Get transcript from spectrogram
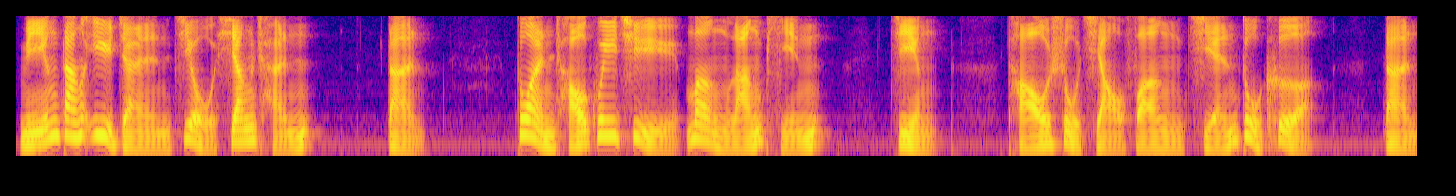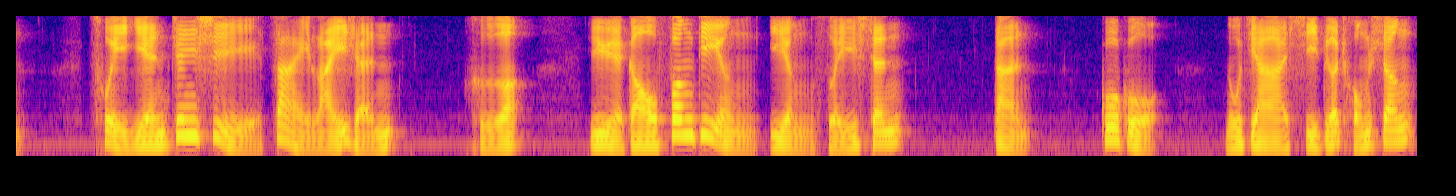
明当玉枕旧香尘。但断巢归去梦郎频，竟桃树巧逢前度客。但翠烟真是再来人，和月高风定影随身。但。姑姑，奴家喜得重生，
